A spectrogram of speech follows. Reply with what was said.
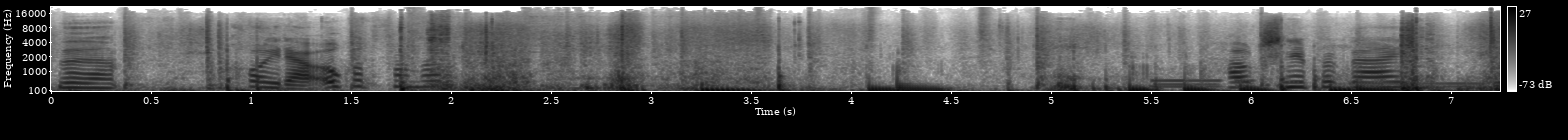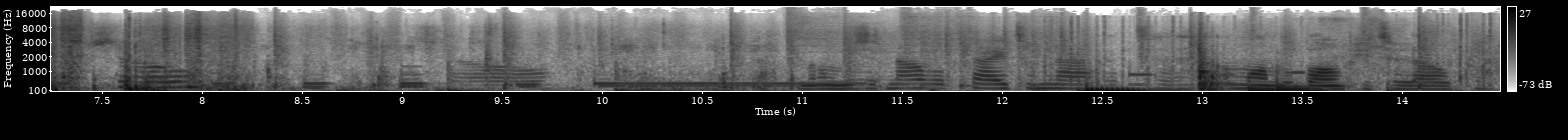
We gooien daar ook wat van op. Houtsnipper bij. Zo. Zo. Nou, dan is het nou wel tijd om naar het uh, amandelboompje te lopen.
